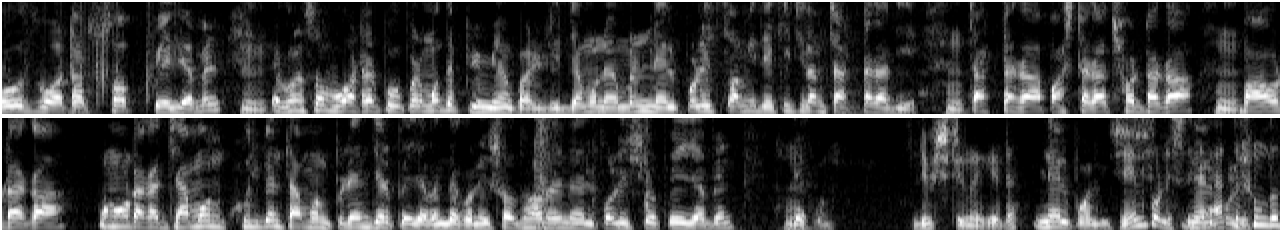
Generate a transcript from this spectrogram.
rose water সব পেয়ে যাবেন। এগুলো সব ওয়াটার প্রুফের মধ্যে প্রিমিয়াম কোয়ালিটি যেমন নেল পলিশ তো আমি দেখিয়েছিলাম চার টাকা দিয়ে। চার টাকা পাঁচ টাকা ছ টাকা বারো টাকা পনেরো টাকা যেমন খুঁজবেন তেমন রেঞ্জের পেয়ে যাবেন। দেখুন এইসব ধরনের নেল পলিশও পেয়ে যাবেন। দেখুন। লিপস্টিক নাকি এটা? নেল পলিশ নেল পলিশ এত সুন্দর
